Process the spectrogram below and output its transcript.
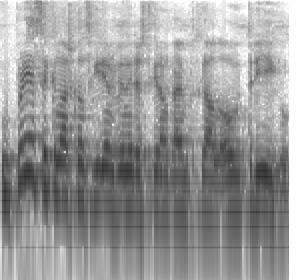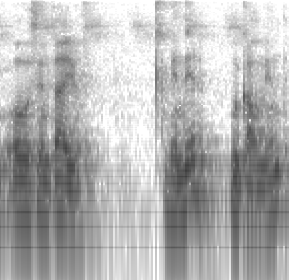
o preço a que nós conseguiríamos vender este grão cá em Portugal, ou o trigo, ou o centeio, vender localmente,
